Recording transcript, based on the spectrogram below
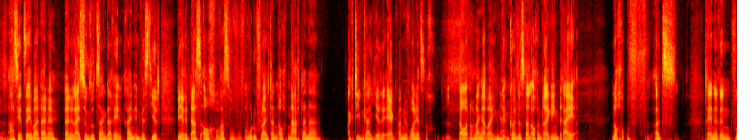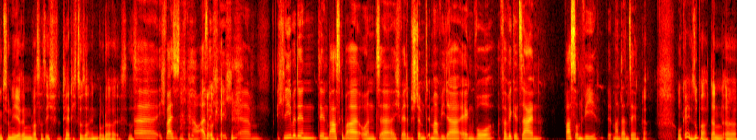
hast jetzt selber deine, deine Leistung sozusagen da rein investiert. Wäre das auch was, wo, wo du vielleicht dann auch nach deiner aktiven Karriere irgendwann, wir wollen jetzt noch, dauert noch lange, aber hinblicken ja. könntest, dann auch im 3 gegen 3 noch als Trainerin, Funktionärin, was weiß ich, tätig zu sein? Oder äh, ich weiß es nicht genau. Also okay. ich, ich ähm, ich liebe den, den Basketball und äh, ich werde bestimmt immer wieder irgendwo verwickelt sein. Was und wie wird man dann sehen. Ja. Okay, super. Dann äh,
